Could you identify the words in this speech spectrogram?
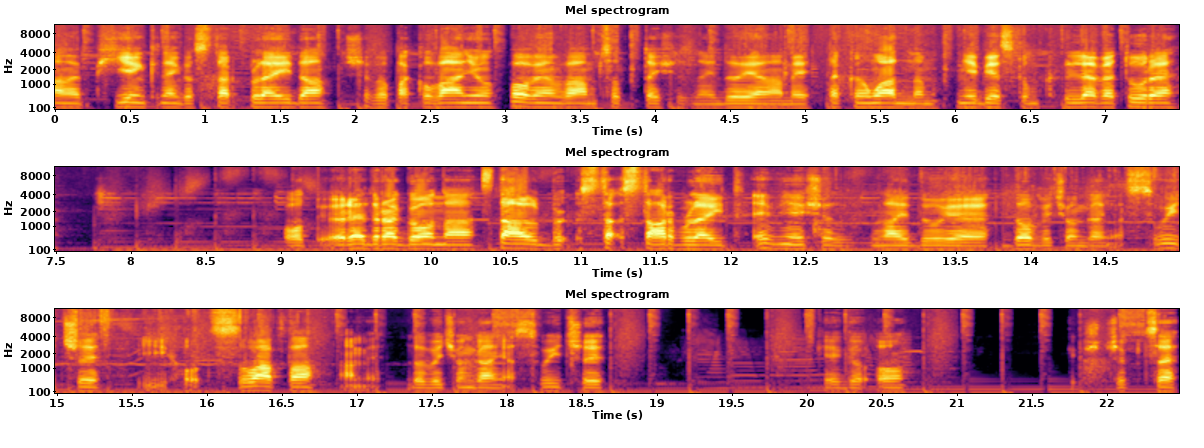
Mamy pięknego Starblade'a jeszcze w opakowaniu. Powiem wam co tutaj się znajduje. Mamy taką ładną niebieską klawiaturę od Redragona Star, Sta, Starblade. I w niej się znajduje do wyciągania switchy i hot swapa. Mamy do wyciągania switchy. Takiego o szczypce,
